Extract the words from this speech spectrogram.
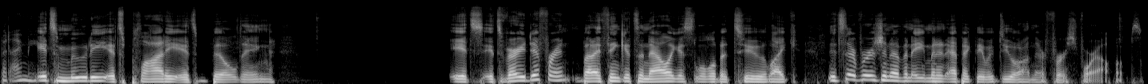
But I'm here. it's moody, it's plotty, it's building. It's it's very different, but I think it's analogous a little bit to like it's their version of an eight minute epic they would do on their first four albums.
